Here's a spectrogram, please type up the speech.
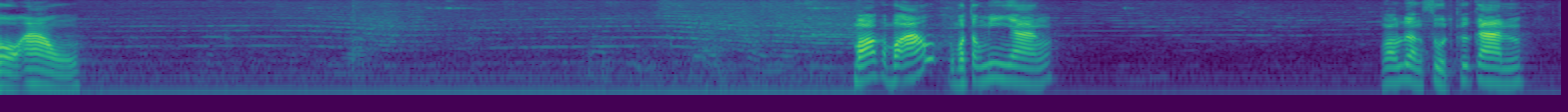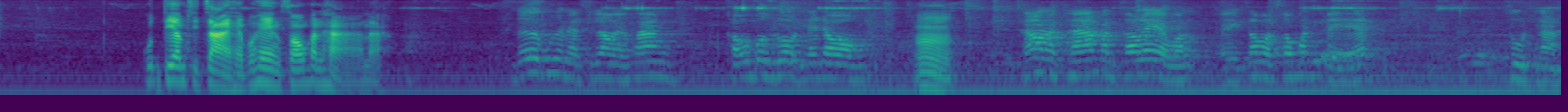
บอกเอาบอกกับบอกเอาก็บอกต้องมีหยัง เว่าเรื่องสูตรคือการกูเตรียมสิจ่ายให้พ่อแห้งสองปัญหานะเด้อมือน่ะสิเราให้ฟัง เขาเบิ่งโลดในดองอืมข้าวนะคะมันเข้าแรกว่าไอ้ข้าวว่าสองพันแปดสูตรนั่น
